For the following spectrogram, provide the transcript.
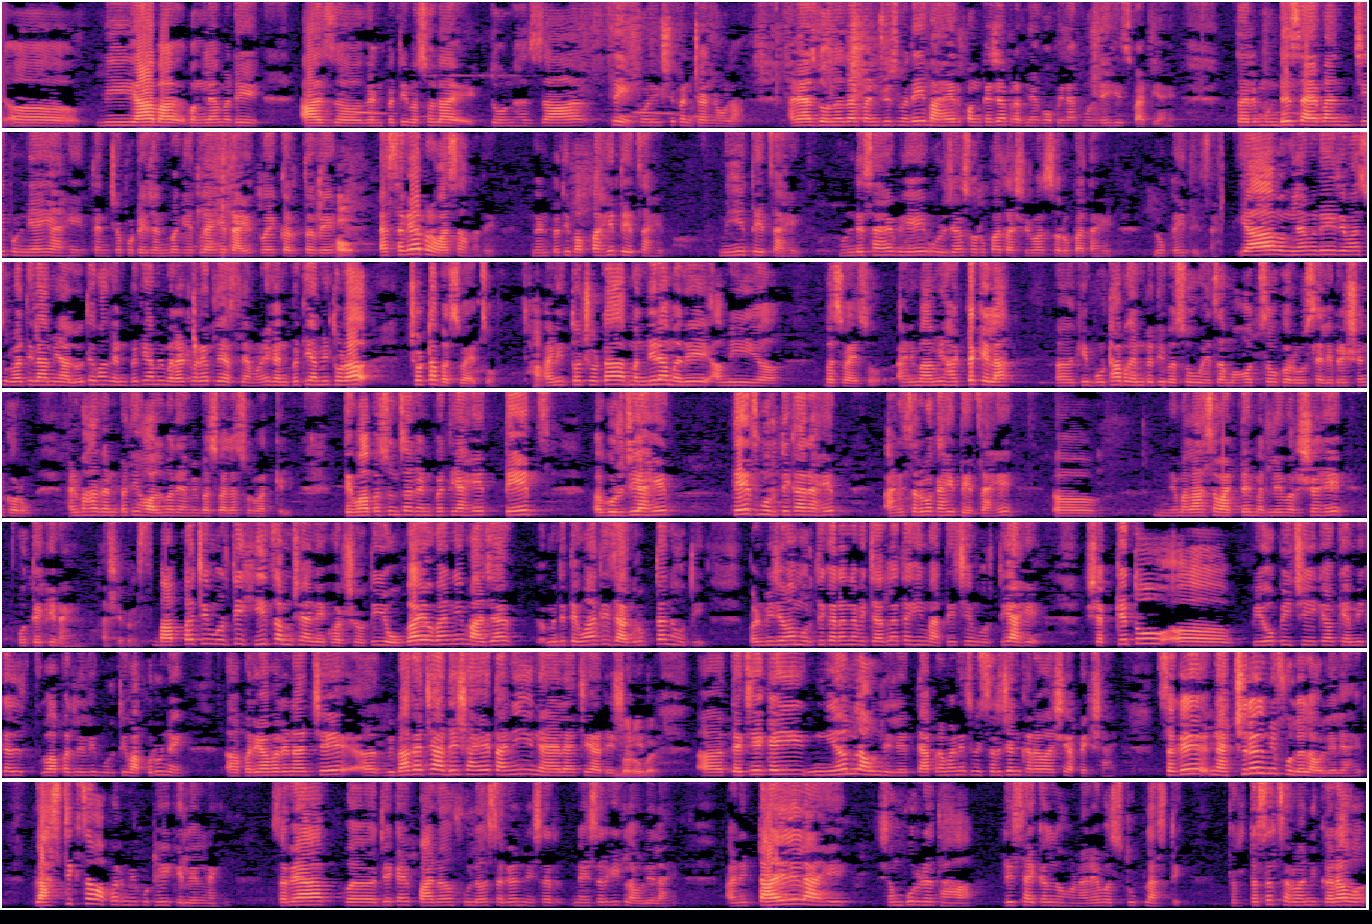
मी या बंगल्यामध्ये आज गणपती बसवला एक दोन हजार नाही एकोणीसशे पंच्याण्णव ला आणि आज दोन हजार पंचवीसमध्ये बाहेर पंकजा प्रज्ञा गोपीनाथ मुंडे हीच पाठी आहे तर मुंडे साहेबांची पुण्याई आहे त्यांच्या पोटे जन्म घेतला हे दायित्व आहे कर्तव्य. हो. या सगळ्या प्रवासामध्ये गणपती बाप्पाही तेच आहेत मीही तेच आहे मुंडे साहेब हे ऊर्जा स्वरूपात आशीर्वाद स्वरूपात आहे लोकही तेच आहे या बंगल्यामध्ये जेव्हा सुरुवातीला आम्ही आलो तेव्हा गणपती आम्ही मराठवाड्यातले असल्यामुळे गणपती आम्ही थोडा छोटा बसवायचो. आणि तो छोटा मंदिरामध्ये आम्ही बसवायचो. आणि मग आम्ही हट्ट केला की मोठा गणपती बसवू ह्याचा महोत्सव करू सेलिब्रेशन करू. आणि मग हा गणपती हॉलमध्ये आम्ही बसवायला सुरुवात केली. तेव्हापासूनचा गणपती आहे तेच गुरुजी आहेत तेच मूर्तिकार आहेत आणि सर्व काही तेच आहे. म्हणजे मला असं वाटतंय मधले वर्ष हे होते की नाही अशी प्रश्न बाप्पाची मूर्ती हीच आमची अनेक वर्ष होती. योगायोगाने माझ्या म्हणजे तेव्हा ती जागरूकता नव्हती पण मी जेव्हा मूर्तिकारांना विचारलं तर ही मातीची मूर्ती आहे. शक्यतो पीओपीची किंवा केमिकल वापरलेली मूर्ती वापरू नये. पर्यावरणाचे विभागाचे आदेश आहेत आणि न्यायालयाचे आदेश आहेत. बरोबर. त्याचे काही नियम लावून दिलेत त्याप्रमाणेच विसर्जन करावं अशी अपेक्षा आहे. सगळे नॅचरल मी फुलं लावलेले आहेत. प्लास्टिकचा वापर मी कुठेही केलेला नाही. सगळ्या जे काही पानं फुलं सगळं निसर्ग नैसर्गिक लावलेलं आहे. आणि टाळलेलं आहे संपूर्णतः रिसायकल न होणाऱ्या वस्तू प्लास्टिक. तर तसंच सर्वांनी करावं.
